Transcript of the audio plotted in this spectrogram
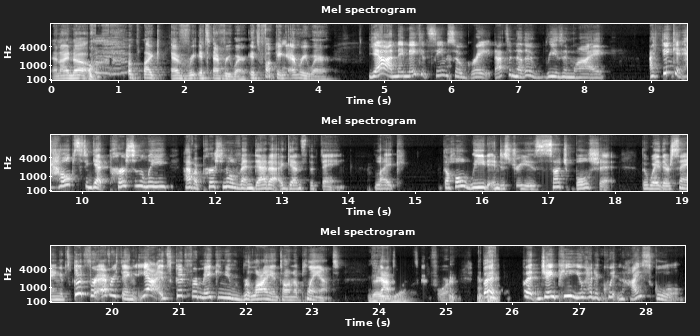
and I know. like every, it's everywhere. It's fucking everywhere. Yeah, and they make it seem so great. That's another reason why I think it helps to get personally have a personal vendetta against the thing. Like the whole weed industry is such bullshit. The way they're saying it's good for everything. Yeah, it's good for making you reliant on a plant. There That's you go. what it's good for. But but JP, you had to quit in high school.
